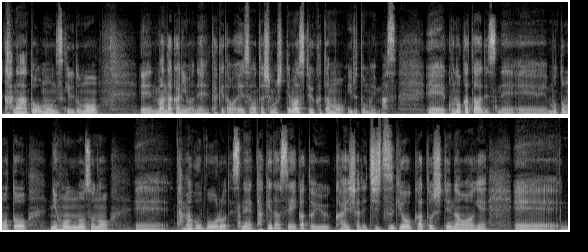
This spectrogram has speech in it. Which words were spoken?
かなと思うんですけれども、えー、まあ中にはね、武田和平さん私も知ってますという方もいると思います。えー、この方はですね、え、もともと日本のその、えー、卵ボーロですね、武田製菓という会社で実業家として名を挙げ、えー、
